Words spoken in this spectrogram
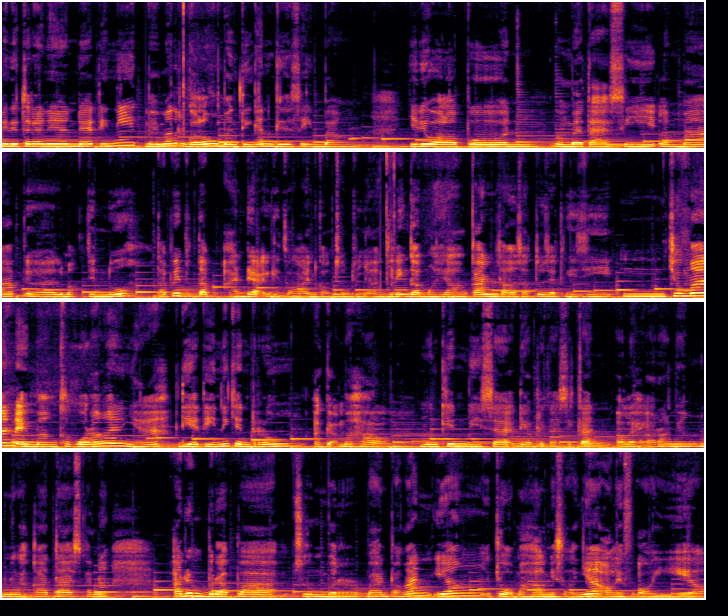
Mediterranean diet ini memang tergolong mementingkan gizi seimbang jadi walaupun membatasi lemak, e, lemak jenuh, tapi tetap ada gitu kan konsumsinya. Jadi nggak menghilangkan salah satu zat gizi. Hmm, cuman emang kekurangannya diet ini cenderung agak mahal. Mungkin bisa diaplikasikan oleh orang yang menengah ke atas karena ada beberapa sumber bahan pangan yang cukup mahal misalnya olive oil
